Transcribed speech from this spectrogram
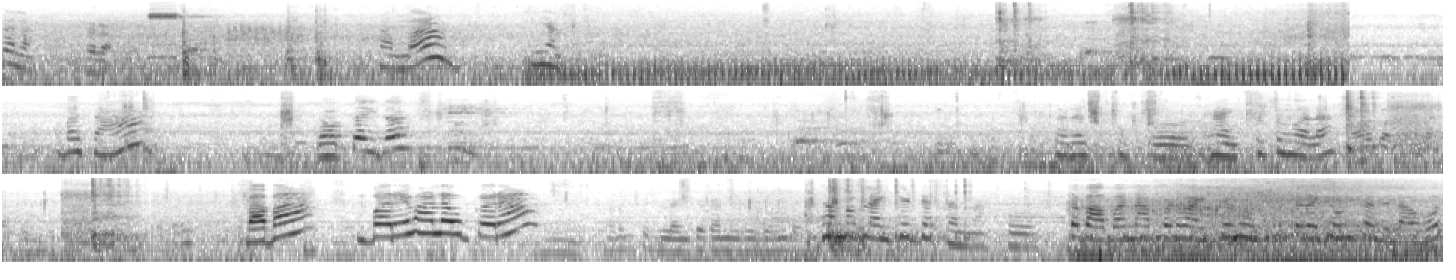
चला चला थांबा या बसा हा. झोपता इथं खरंच खूप थँक्स तुम्हाला बाबा बरे व्हा लवकर हा. थांबा ब्लँकेट द्या त्यांना. हो. तर बाबांना आपण वायचेम हॉस्पिटलला घेऊन चाललेलो आहोत.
